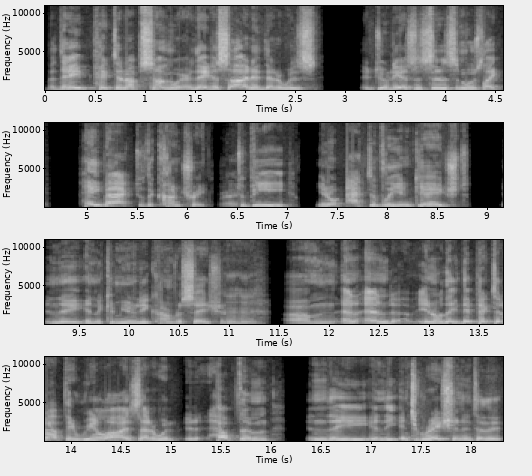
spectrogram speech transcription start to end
but they picked it up somewhere. They decided that it was their duty as a citizen was like pay back to the country, Right. to be you know actively engaged in the in the community conversation. Mm-hmm. Um, and and you know they, they picked it up. They realized that it would help them in the in the integration into the,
